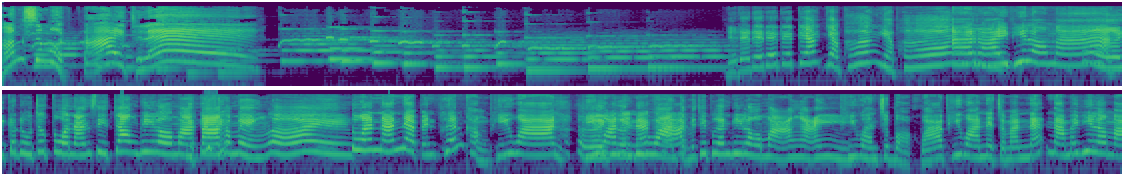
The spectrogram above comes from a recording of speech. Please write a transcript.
ห้องสมุดใต้ทะเล ดี๋ยวเดี๋ยวเดี๋ยวเดี๋ยวอย่าเพิ่งอย่าเพิ่งอะไรพี่โลมาเอ้ยก็ดูเจ้าตัวนั้นสิจ้องพี่โลมาตาเขม็งเลย ตัวนั้นเนี่ยเป็นเพื่อนของพี่วานเอ้พี่ยวานเพื่อเนี่นยพี่นะวานคะแต่ไม่ใช่เพื่อนพี่โลมาไง พี่วานจะบอกว่าพี่วานเนี่ยจะมาแนะนำให้พี่โลมา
